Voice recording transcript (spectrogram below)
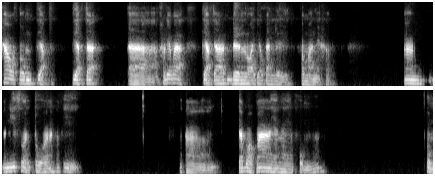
เข้าตรงเกือบเกือบจะ อ่าเขาเรียกว่า เกือบจะเดินรอยเดียวกันเลยประมาณเนี้ยครับ อ่าอันนี้ส่วนตัวนะครับพี่ อ่า จะบอกว่ายังไง ผม ผม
